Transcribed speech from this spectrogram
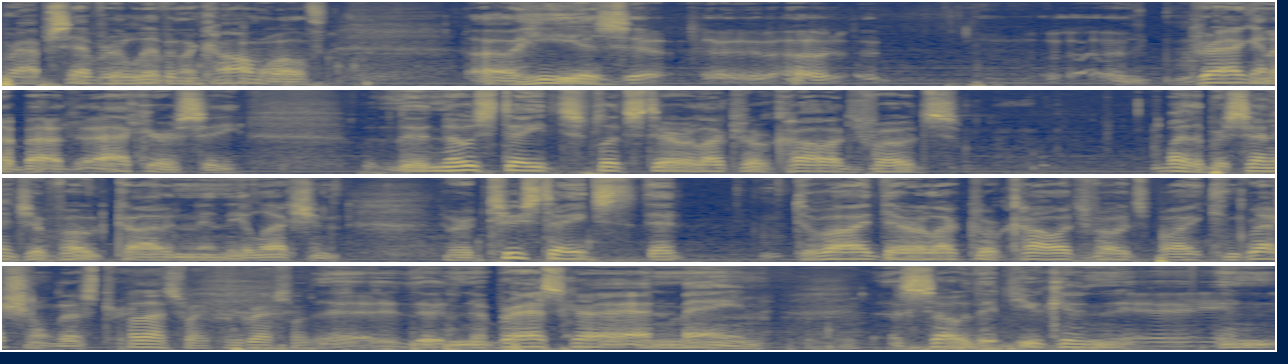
perhaps ever to live in the Commonwealth, uh, he is uh, uh, uh, dragging about accuracy. The, no state splits their electoral college votes by the percentage of vote gotten in the election. There are two states that divide their electoral college votes by congressional district Oh, that's right, congressional. district. the Nebraska and Maine, so that you can in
